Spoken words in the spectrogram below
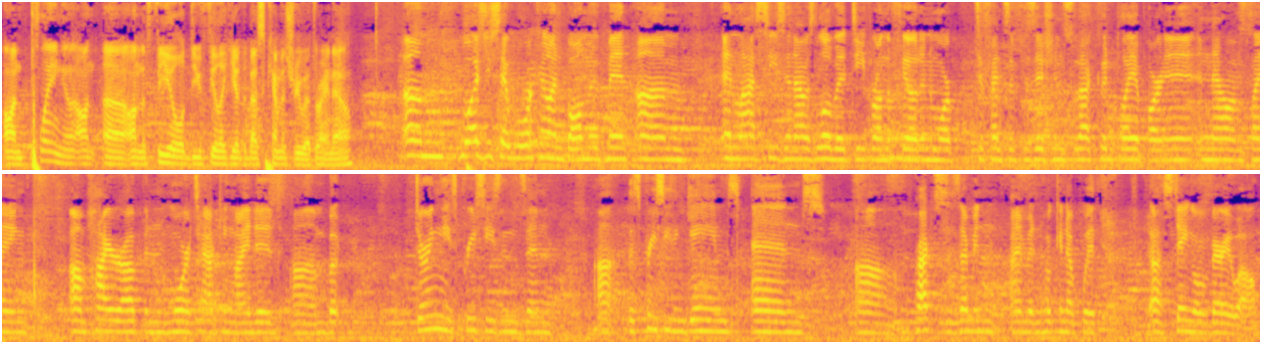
on playing on uh, on the field do you feel like you have the best chemistry with right now? Well, as you said, we're working on ball movement. Um, and last season, I was a little bit deeper on the field in a more defensive position, so that could play a part in it. And now I'm playing um, higher up and more attacking minded. Um, but during these preseasons and uh, this preseason games and um, practices, I've been I've been hooking up with uh, Stango very well.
